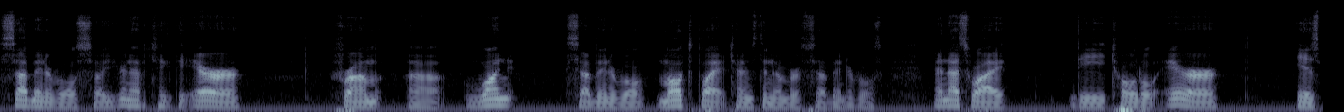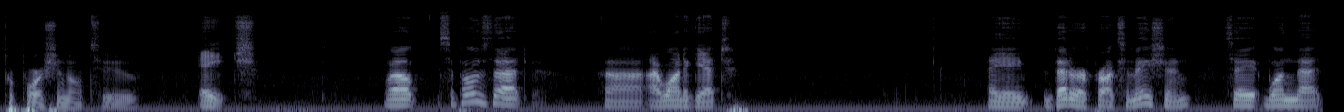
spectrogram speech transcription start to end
subintervals. So you're going to have to take the error from uh, one subinterval, multiply it times the number of subintervals. And that's why the total error is proportional to h. Well, suppose that uh, I want to get a better approximation, say one that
